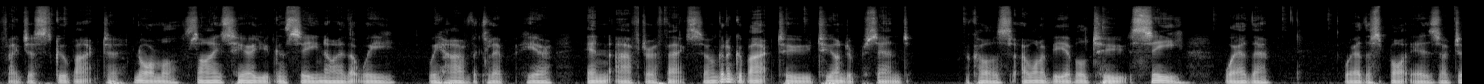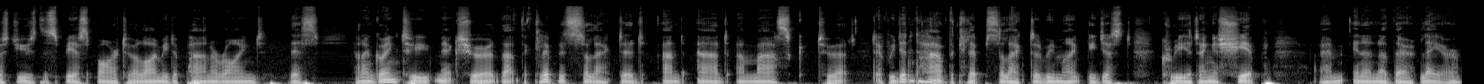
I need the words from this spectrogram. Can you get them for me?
If I just go back to normal size here you can see now that we we have the clip here in After Effects. So I'm going to go back to 200% because I want to be able to see where the where the spot is. I've just used the space bar to allow me to pan around this and I'm going to make sure that the clip is selected and add a mask to it. If we didn't have the clip selected we might be just creating a shape um, in another layer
